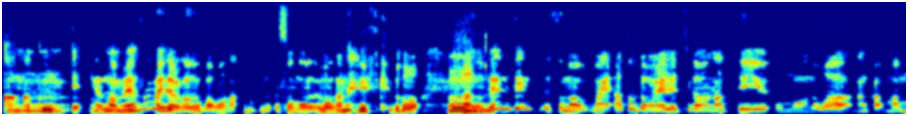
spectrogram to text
感覚って。まあ、目覚めてるかどうかわか、その、わかんないですけど、うん、あの、全然、その、前、後と前で違うなっていう思うのは、なんか守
